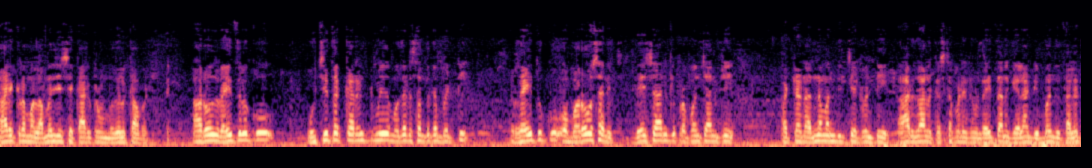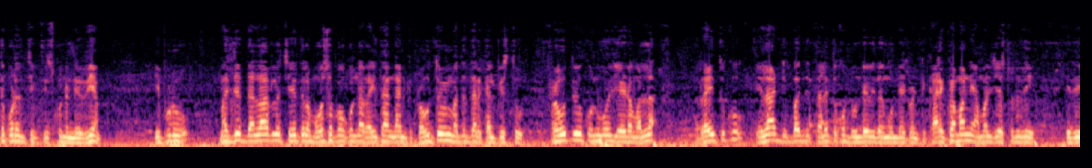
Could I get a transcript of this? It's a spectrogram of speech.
కార్యక్రమాలు అమలు చేసే కార్యక్రమం మొదలు కాబట్టి. ఆ రోజు రైతులకు ఉచిత కరెంటు మీద మొదటి సంతకం పెట్టి రైతుకు ఓ భరోసానిచ్చి దేశానికి ప్రపంచానికి పట్టడ అన్నం అందించేటువంటి ఆరుగాలు కష్టపడేటువంటి రైతానికి ఎలాంటి ఇబ్బంది తలెత్తకూడదని చెప్పి తీసుకున్న నిర్ణయం ఇప్పుడు మధ్య దళారుల చేతుల మోసపోకుండా రైతాంగానికి ప్రభుత్వమే మద్దతు ధర కల్పిస్తూ ప్రభుత్వం కొనుగోలు చేయడం వల్ల రైతుకు ఎలాంటి ఇబ్బంది తలెత్తుకుంటూ ఉండే విధంగా ఉండేటువంటి కార్యక్రమాన్ని అమలు చేస్తున్నది ఇది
